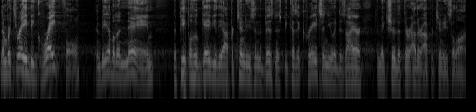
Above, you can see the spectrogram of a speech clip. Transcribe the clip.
Number three, be grateful and be able to name the people who gave you the opportunities in the business because it creates in you a desire to make sure that there are other opportunities along.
